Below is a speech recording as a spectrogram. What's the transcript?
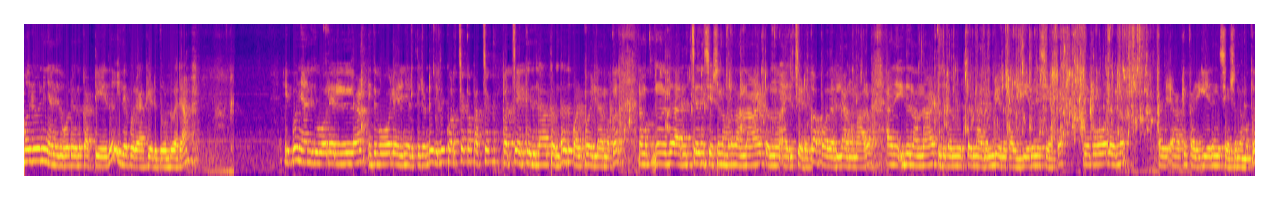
മുഴുവനും ഞാൻ ഇതുപോലെ ഒന്ന് കട്ട് ചെയ്ത് ഇതേപോലെ ആക്കി എടുത്തുകൊണ്ട് വരാം. ഇപ്പോൾ ഞാൻ ഇതുപോലെ എല്ലാം ഇതുപോലെ എരിഞ്ഞെടുത്തിട്ടുണ്ട്. ഇതിൽ കുറച്ചൊക്കെ പച്ച പച്ചയൊക്കെ ഇതിനകത്തുണ്ട്. അത് കുഴപ്പമില്ല നമുക്ക്. നമുക്ക് ഇത് അരച്ചതിന് ശേഷം നമ്മൾ നന്നായിട്ടൊന്ന് അരിച്ചെടുക്കും. അപ്പോൾ അതെല്ലാം അങ്ങ് മാറും. അതിന് ഇത് നന്നായിട്ട് ഇതിലൊന്ന് ഇട്ടൊന്ന് അലമ്പി ഒന്ന് കഴുകിയതിന് ശേഷം ഇതേപോലെ ഒന്ന് കഴി ആക്കി കഴുകിയതിന് ശേഷം നമുക്ക്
